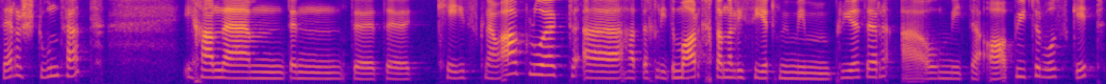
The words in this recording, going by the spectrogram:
sehr erstaunt hat. Ich habe ähm, den, den, den Case genau angeschaut, äh, hat ein bisschen den Markt analysiert mit meinem Bruder, auch mit den Anbietern, die es gibt.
